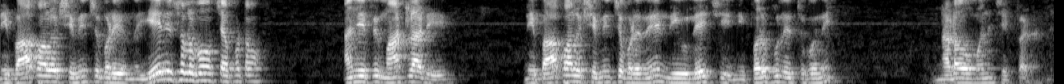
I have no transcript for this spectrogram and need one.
నీ పాపాలు క్షమించబడి ఉన్నాయి. ఏది సులభం చెప్పటం? అని చెప్పి మాట్లాడి నీ పాపాలు క్షమించబడనే నీవు లేచి నీ పరుపుని ఎత్తుకొని నడవమని చెప్పాడండి.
